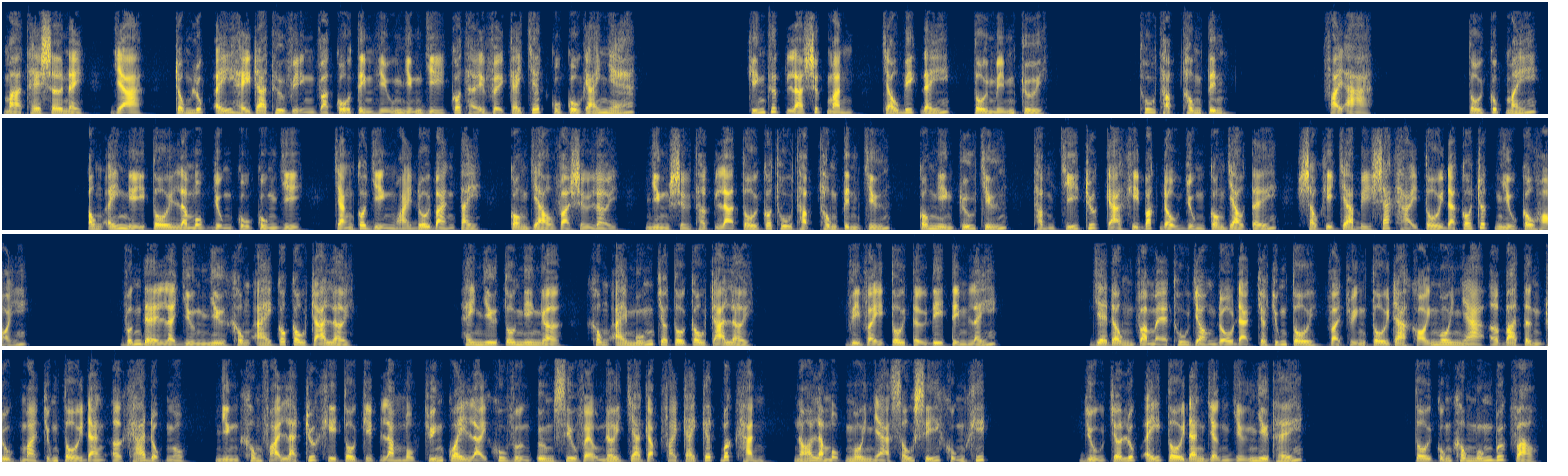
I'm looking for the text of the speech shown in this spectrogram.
Mà thê sơ này, dạ, trong lúc ấy hãy ra thư viện và cố tìm hiểu những gì có thể về cái chết của cô gái nhé. Kiến thức là sức mạnh, cháu biết đấy, tôi mỉm cười. Thu thập thông tin. Phải à? Tôi cúp máy. Ông ấy nghĩ tôi là một dụng cụ cùng gì, chẳng có gì ngoài đôi bàn tay, con dao và sự lợi, nhưng sự thật là tôi có thu thập thông tin chứ, có nghiên cứu chứ, thậm chí trước cả khi bắt đầu dùng con dao tế, sau khi cha bị sát hại tôi đã có rất nhiều câu hỏi. Vấn đề là dường như không ai có câu trả lời. Hay như tôi nghi ngờ, không ai muốn cho tôi câu trả lời. Vì vậy tôi tự đi tìm lấy. Gia Đông và mẹ thu dọn đồ đạc cho chúng tôi và chuyển tôi ra khỏi ngôi nhà ở Ba Tân Rút mà chúng tôi đang ở khá đột ngột, nhưng không phải là trước khi tôi kịp làm một chuyến quay lại khu vườn ươm siêu vẹo nơi cha gặp phải cái kết bất hạnh, nó là một ngôi nhà xấu xí khủng khiếp. Dù cho lúc ấy tôi đang giận dữ như thế. Tôi cũng không muốn bước vào.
